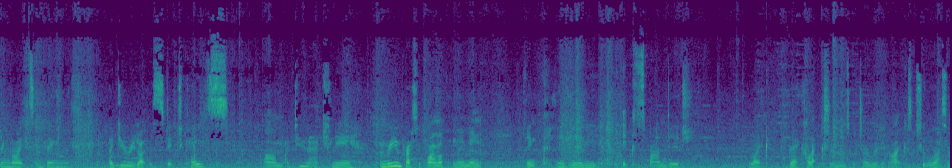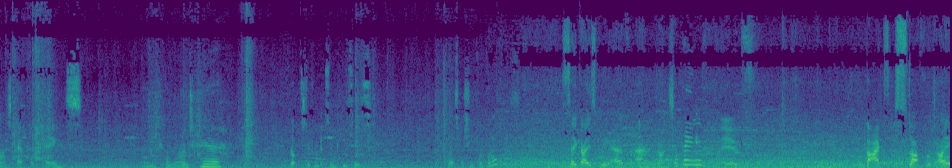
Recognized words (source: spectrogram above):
ring lights and things. I do really like the Stitch case. Um, I do actually, I'm really impressed with Primark at the moment. I think they've really expanded like their collections, which I really like. Especially, oh, that's a nice AirPod case. Um, come around here, lots of different bits and pieces, but especially for belongings. So guys, we have um, done shopping. Bags of stuff, which I,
